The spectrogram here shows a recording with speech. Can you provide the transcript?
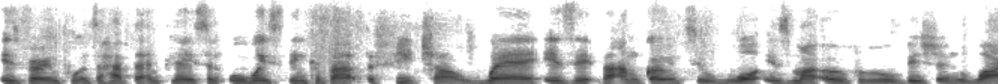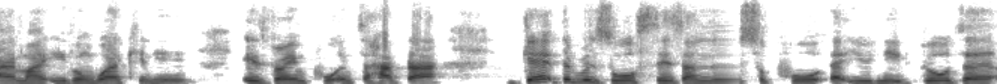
it's very important to have that in place and always think about the future. Where is it that I'm going to? What is my overall vision? Why am I even working here? It's very important to have that. Get the resources and the support that you need. Build an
